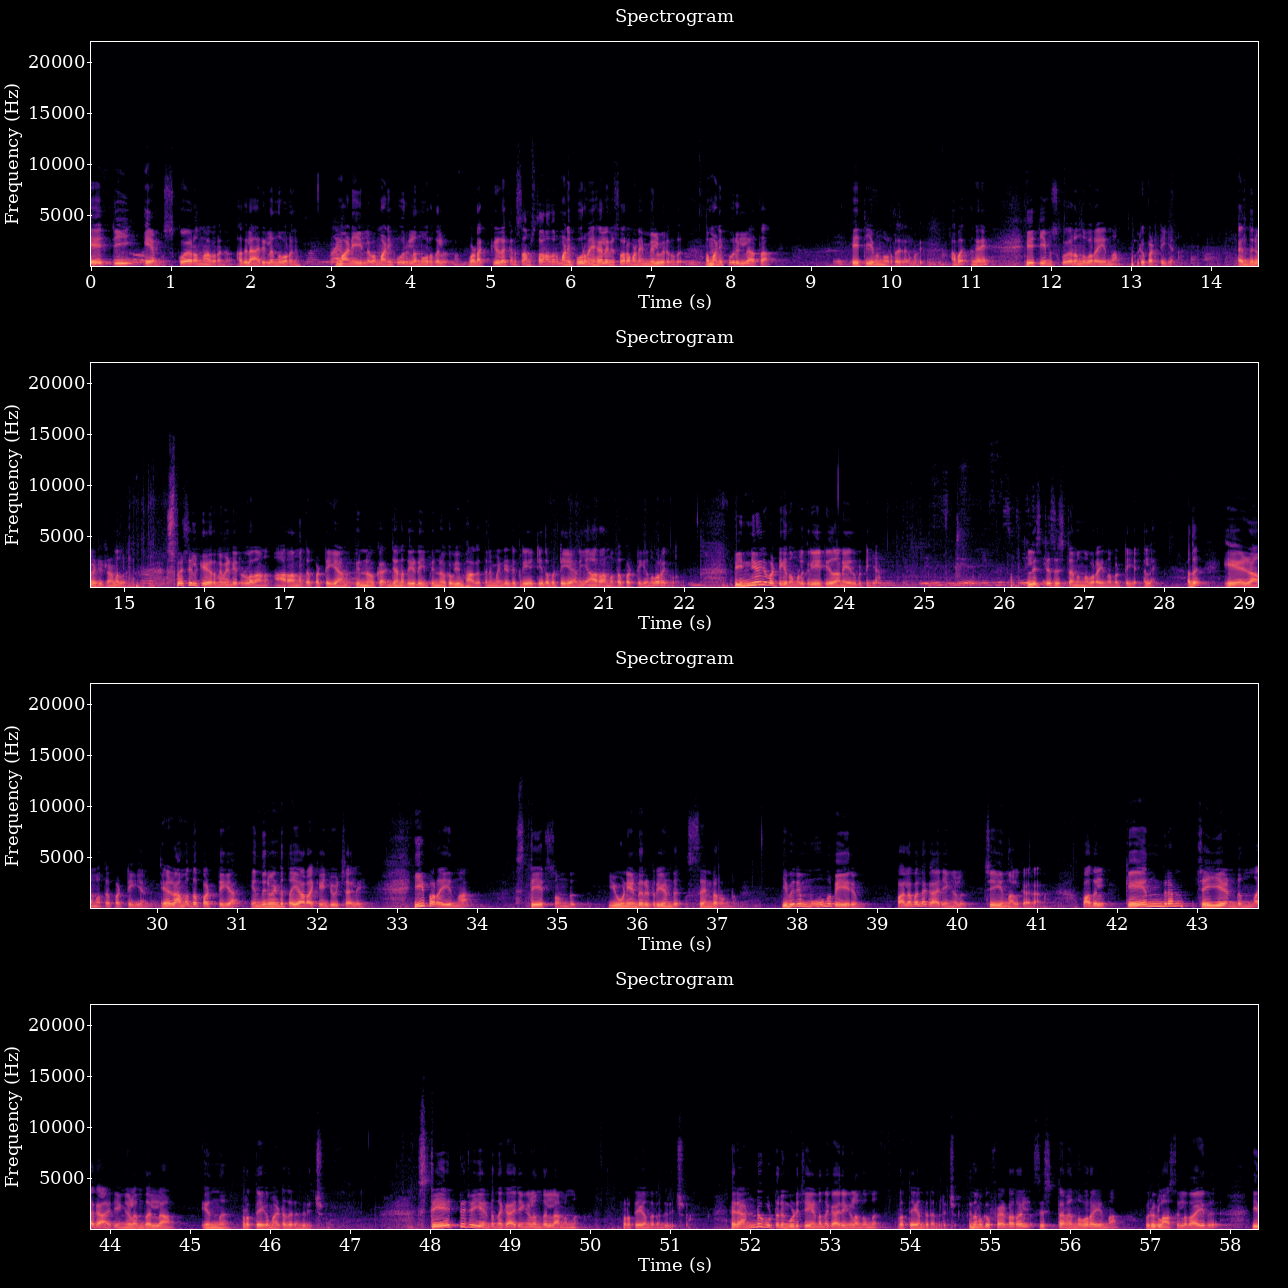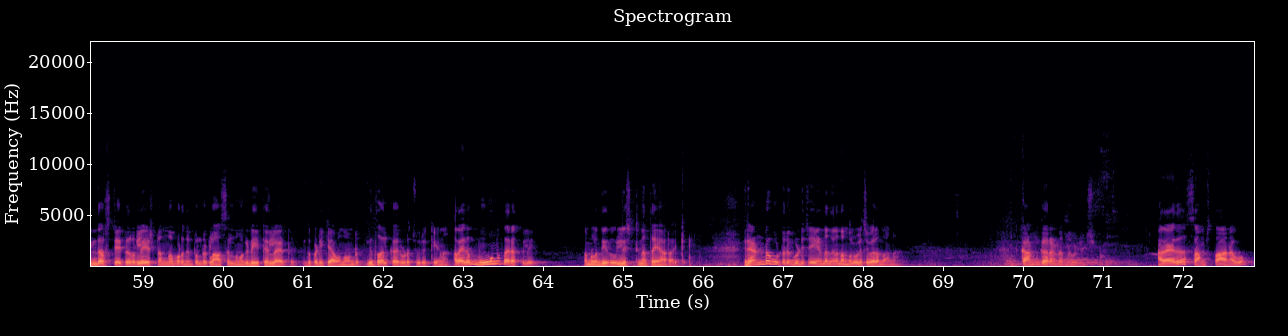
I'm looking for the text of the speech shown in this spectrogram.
എ ടി എം സ്ക്വയർ എന്നാണ് പറഞ്ഞത്. അതിലാരില്ലെന്ന് പറഞ്ഞു? മണിയില്ല. അപ്പോൾ മണിപ്പൂർ ഇല്ലെന്ന് ഓർത്തില്ല. വടക്ക് കിഴക്കൻ സംസ്ഥാനം മണിപ്പൂർ മേഘാലയ മിസോറാമാണ് എമ്മിൽ വരുന്നത്. അപ്പോൾ മണിപ്പൂർ ഇല്ലാത്ത എ ടി എം എന്ന് ഓർത്ത് മതി. അപ്പോൾ അങ്ങനെ എ ടി എം സ്ക്വയർ എന്ന് പറയുന്ന ഒരു പട്ടിക. എന്തിനു വേണ്ടിയിട്ടാണത്? സ്പെഷ്യൽ കെയറിന് വേണ്ടിയിട്ടുള്ളതാണ് ആറാമത്തെ പട്ടികയാണ്. പിന്നോക്ക ജനതയുടെയും പിന്നോക്ക വിഭാഗത്തിനും വേണ്ടിയിട്ട് ക്രിയേറ്റ് ചെയ്ത പട്ടികയാണ് ഈ ആറാമത്തെ പട്ടിക എന്ന് പറയുന്നത്. പിന്നെ ഒരു പട്ടിക നമ്മൾ ക്രിയേറ്റ് ചെയ്തതാണ് ഏത് പട്ടിക? ലിസ്റ്റ് സിസ്റ്റം എന്ന് പറയുന്ന പട്ടിക അല്ലേ? അത് ഏഴാമത്തെ പട്ടികയാണ്. ഏഴാമത്തെ പട്ടിക എന്തിനു വേണ്ടി തയ്യാറാക്കിയെന്ന് ചോദിച്ചാലേ ഈ പറയുന്ന സ്റ്റേറ്റ്സ് ഉണ്ട് യൂണിയൻ ടെറിട്ടറി ഉണ്ട് സെന്റർ ഉണ്ട്. ഇവർ മൂന്ന് പേരും പല പല കാര്യങ്ങൾ ചെയ്യുന്ന ആൾക്കാരാണ്. അപ്പം അതിൽ കേന്ദ്രം ചെയ്യേണ്ടുന്ന കാര്യങ്ങൾ എന്തെല്ലാം? എന്ന് പ്രത്യേകമായിട്ട് തരംതിരിച്ചു സ്റ്റേറ്റ് ചെയ്യേണ്ടുന്ന കാര്യങ്ങൾ എന്തെല്ലാമെന്ന് പ്രത്യേകം തരംതിരിച്ചു രണ്ട് കൂട്ടരും കൂടി ചെയ്യേണ്ടുന്ന കാര്യങ്ങൾ എന്തെന്ന് പ്രത്യേകം തരംതിരിച്ചു ഇത് നമുക്ക് ഫെഡറൽ സിസ്റ്റം എന്ന് പറയുന്ന ഒരു ക്ലാസ്സിൽ അതായത് ഇന്റർ സ്റ്റേറ്റ് റിലേഷൻ എന്ന് പറഞ്ഞിട്ടുള്ള ക്ലാസ്സിൽ നമുക്ക് ഡീറ്റെയിൽ ആയിട്ട് ഇത് പഠിക്കാവുന്നതുകൊണ്ട് ഇത് തൽക്കാലം ഇവിടെ ചുരുക്കുകയാണ് അതായത് മൂന്ന് തരത്തിൽ നമ്മൾ എന്ത് ചെയ്തു? ലിസ്റ്റിനെ തയ്യാറാക്കി. രണ്ട് കൂട്ടരും കൂടി ചെയ്യേണ്ടതിന് നമ്മൾ വിളിച്ചു വരുന്നതാണ് കൺകറന്റ് എന്ന് വിളിച്ചു. അതായത് സംസ്ഥാനവും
